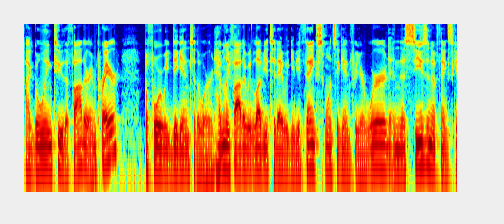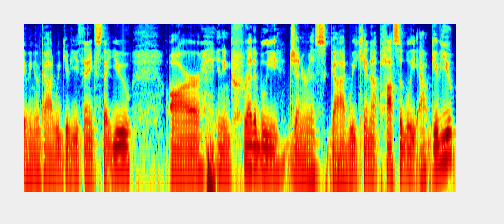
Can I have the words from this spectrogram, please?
by going to the Father in prayer before we dig into the word. Heavenly Father, we love you today. We give you thanks once again for your word in this season of Thanksgiving, oh God. We give you thanks that you are an incredibly generous God. We cannot possibly outgive you,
